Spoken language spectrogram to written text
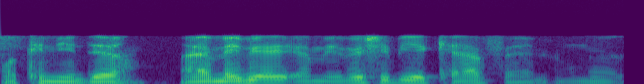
what can you do? Uh, maybe I, maybe I should be a Cav fan. Who knows?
